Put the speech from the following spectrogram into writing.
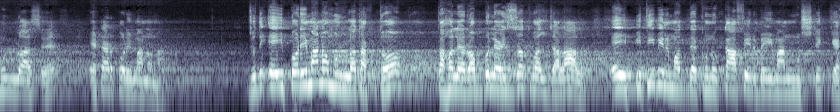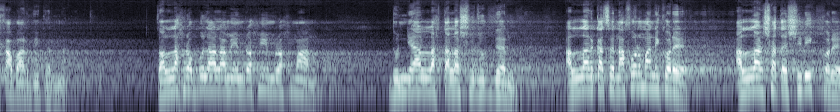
মূল্য আছে, এটার পরিমাণও না। যদি এই পরিমাণও মূল্য থাকতো তাহলে রব্বুল ইজ্জত ওয়াল জালাল এই পৃথিবীর মধ্যে কোনো কাফির, বেঈমান, মুশরিককে খাবার দিতেন না। তো আল্লাহ রব্বুল আলমিন রহিম, রহমান, দুনিয়া আল্লাহ তালা সুযোগ দেন। আল্লাহর কাছে নাফরমানি করে, আল্লাহর সাথে শিরিক করে,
